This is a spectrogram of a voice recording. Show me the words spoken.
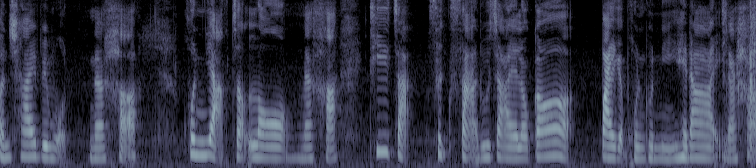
มันใช่ไปหมดนะคะ คุณอยากจะลองนะคะ ที่จะศึกษาดูใจแล้วก็ไปกับคนคนนี้ให้ได้นะคะ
